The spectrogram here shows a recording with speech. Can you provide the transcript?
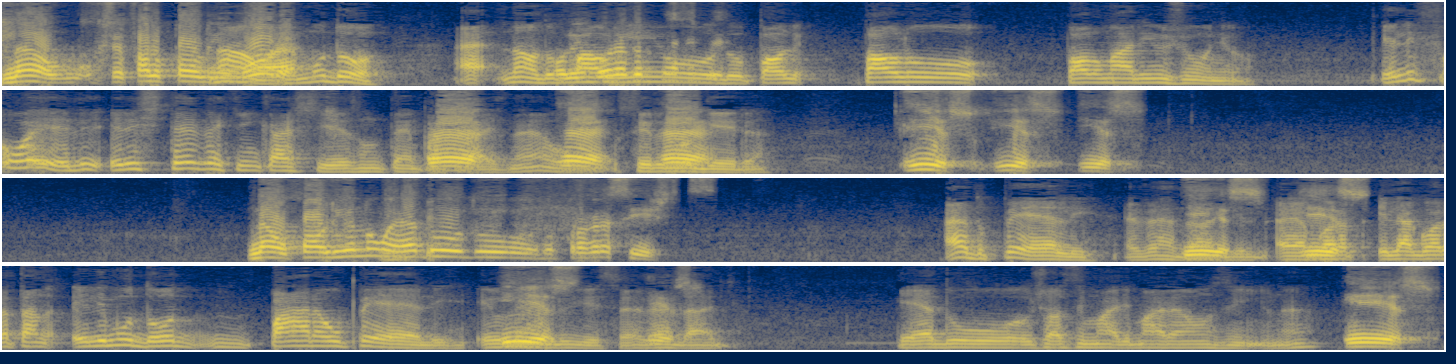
Não, você fala o Paulinho não, Moura? É, mudou. É, não, do Paulinho, Paulinho do, do Paulo, Paulo, Paulo Marinho Júnior. Ele foi, ele, ele esteve aqui em Caxias um tempo é, atrás, né? O, é, o Ciro é. Nogueira. Isso, isso, isso. Não, o Paulinho não é do, do, do Progressistas. Ah, é do PL, é verdade. Isso, é, agora, isso. Ele agora tá, ele mudou para o PL, eu lembro isso, disso, é verdade. Isso. Que é do Josimar Marãozinho, né? Isso.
